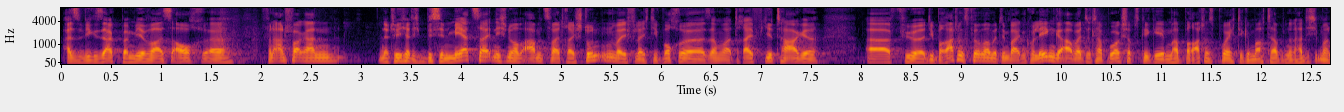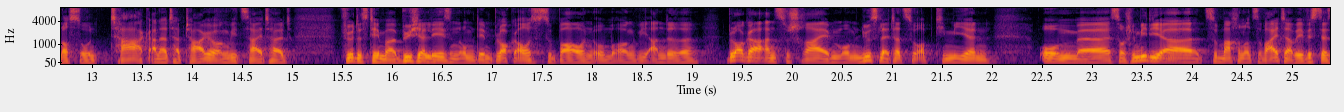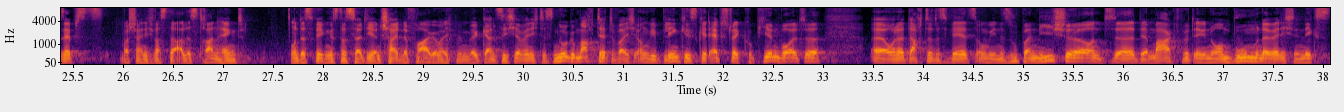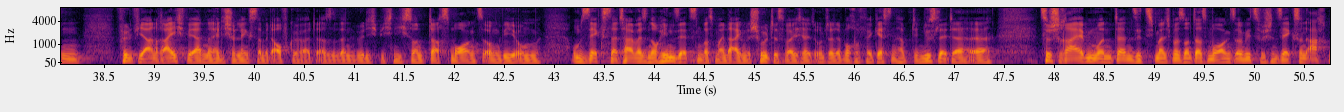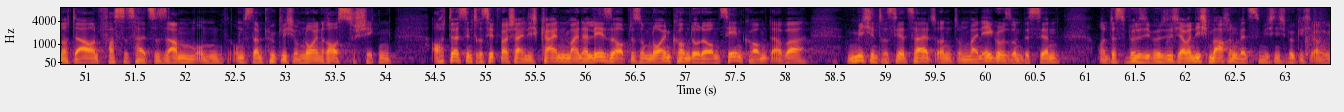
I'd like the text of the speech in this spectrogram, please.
also wie gesagt, bei mir war es auch äh, von Anfang an natürlich hatte ich ein bisschen mehr Zeit, nicht nur am Abend zwei, drei Stunden, weil ich vielleicht die Woche, sagen wir mal, drei, vier Tage äh, für die Beratungsfirma mit den beiden Kollegen gearbeitet habe, Workshops gegeben habe, Beratungsprojekte gemacht habe und dann hatte ich immer noch so einen Tag, anderthalb Tage irgendwie Zeit halt für das Thema Bücher lesen, um den Blog auszubauen, um irgendwie andere Blogger anzuschreiben, um Newsletter zu optimieren, um äh, Social Media zu machen und so weiter. Aber ihr wisst ja selbst wahrscheinlich, was da alles dranhängt. Und deswegen ist das halt die entscheidende Frage, weil ich bin mir ganz sicher, wenn ich das nur gemacht hätte, weil ich irgendwie Blinkist Get Abstract kopieren wollte äh, oder dachte, das wäre jetzt irgendwie eine super Nische und äh, der Markt wird enorm boomen und da werde ich in den nächsten fünf Jahren reich werden, dann hätte ich schon längst damit aufgehört. Also dann würde ich mich nicht sonntags morgens irgendwie um, um sechs da teilweise noch hinsetzen, was meine eigene Schuld ist, weil ich halt unter der Woche vergessen habe, den Newsletter äh, zu schreiben und dann sitze ich manchmal sonntags morgens irgendwie zwischen sechs und acht noch da und fasse es halt zusammen, um es dann pünktlich um neun rauszuschicken. Auch das interessiert wahrscheinlich keinen meiner Leser, ob das um neun kommt oder um zehn kommt, aber mich interessiert es halt und, und mein Ego so ein bisschen. Und das würde, würde ich aber nicht machen, wenn es mich nicht wirklich irgendwie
